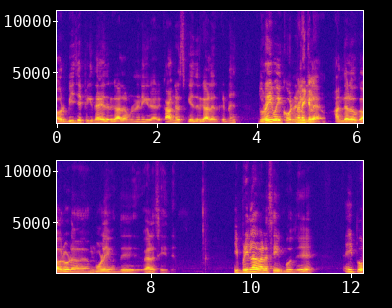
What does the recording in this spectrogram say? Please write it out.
அவர் பிஜேபிக்கு தான் எதிர்காலம்னு நினைக்கிறாரு. காங்கிரஸுக்கு எதிர்காலம் இருக்குன்னு துரை வைகோ நினைக்கல. அந்த அளவுக்கு அவரோட மூளை வந்து வேலை செய்யுது. இப்படிலாம் வேலை செய்யும்போது இப்போ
